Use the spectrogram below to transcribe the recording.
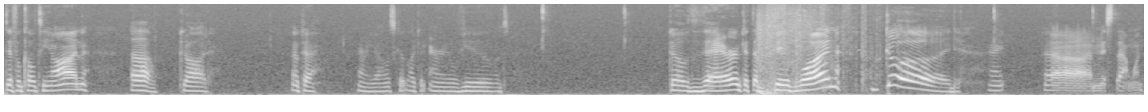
difficulty on. Oh, God. Okay. There we go. Let's get like an aerial view. Let's go there. Get the big one. Good. All right. Uh, I missed that one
